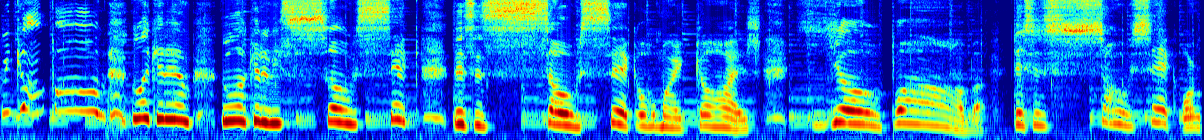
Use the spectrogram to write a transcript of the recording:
we got Bob! Look at him! Look at him! He's so sick! This is so sick! Oh my gosh! Yo, Bob! This is so sick! Or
